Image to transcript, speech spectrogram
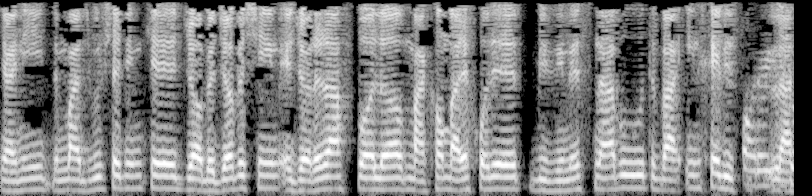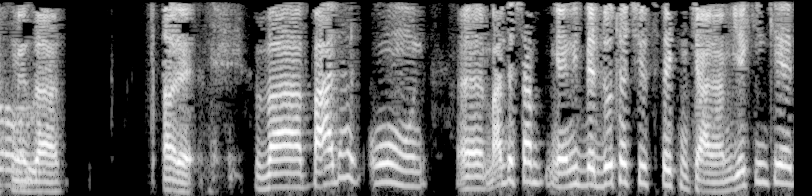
یعنی مجبور شدیم که جابجا جا بشیم اجاره رفت بالا مکان برای خود business نبود و این خیلی آره لطمه زد. آره. و بعد از اون من داشتم یعنی به دو تا چیز فکر می‌کردم. یکی اینکه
